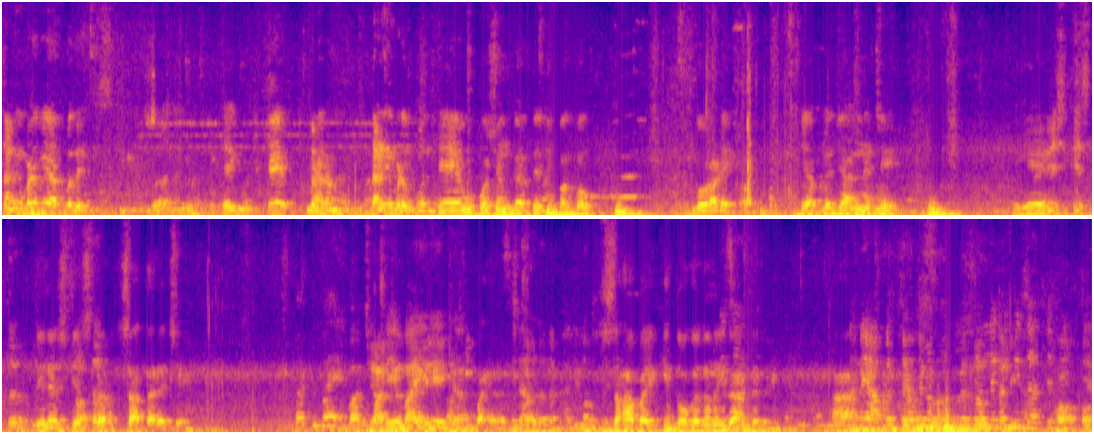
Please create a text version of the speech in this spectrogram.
दांडगे मॅडम मी आतमध्ये. एक मिनिट. ते मॅडम. दांडगे मॅडम कोण? ते उपोषण करते दीपक भाऊ गोराडे. हे आपले जालन्याचे. हे दिनेश केसकर साताऱ्याचे. बाहेर सहा पैकी दोघ जण हा? हो हो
